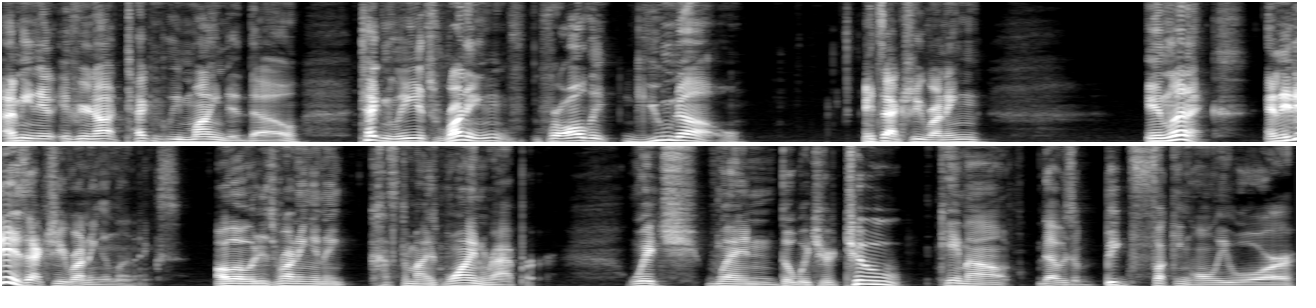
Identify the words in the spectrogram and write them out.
I mean, if you're not technically minded, though, technically it's running for all that you know. It's actually running in Linux. And it is actually running in Linux, although it is running in a customized wine wrapper, which when The Witcher 2 came out, that was a big fucking holy war.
